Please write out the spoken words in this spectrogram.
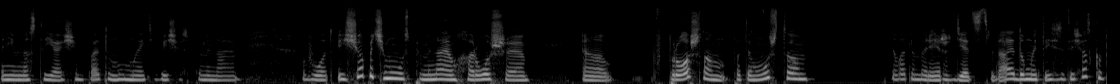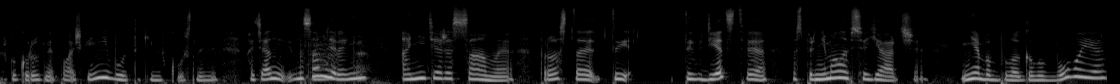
а не в настоящем, поэтому мы эти вещи вспоминаем. Вот. Еще почему мы вспоминаем хорошее э, в прошлом, потому что ну вот, например, в детстве, да, я думаю, ты, если ты сейчас купишь кукурузные палочки, они не будут такими вкусными. Хотя на самом деле они, они те же самые. Просто ты, ты в детстве воспринимала все ярче. Небо было голубое,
